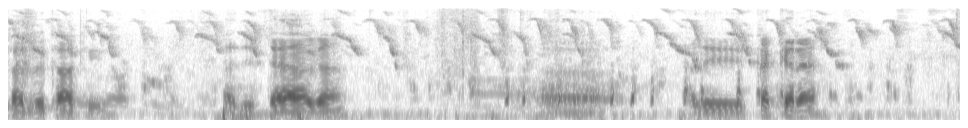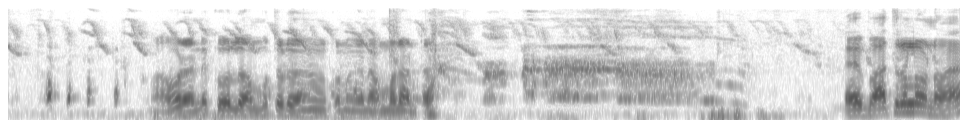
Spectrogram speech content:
కర్రీ కాకి అది తేగ అది కక్కెర. మా వాడు అన్ని కోళ్ళు అమ్ముతాడు అనుకున్నా కానీ అమ్మడంట. ఏ బాత్రూంలో ఉన్నావా?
